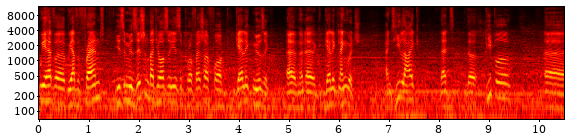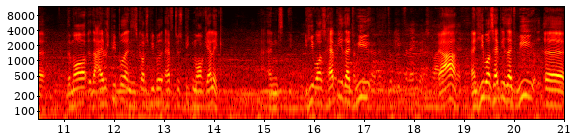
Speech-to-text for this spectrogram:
we have a we have a friend. He's a musician, but he also is a professor for Gaelic music, uh, uh, Gaelic language, and he like that the people, uh, the more the Irish people and the Scottish people have to speak more Gaelic, and he- he was happy that we to keep the language alive. yeah, yes. and he was happy that we uh,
